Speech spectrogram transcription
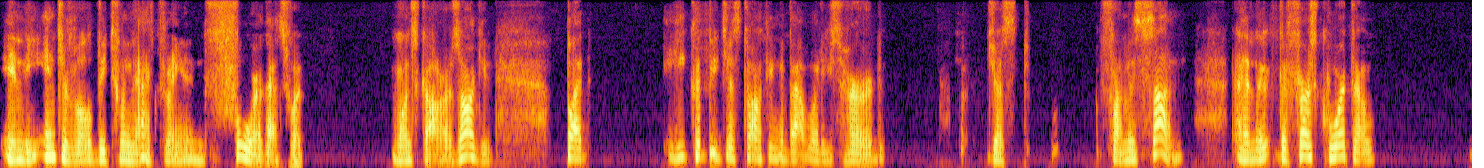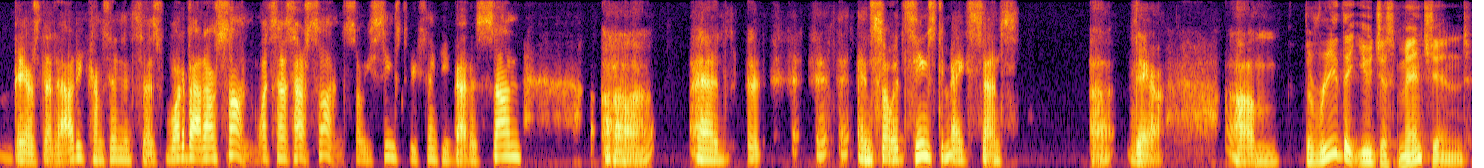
in the interval between Act Three and Four. That's what one scholar has argued. But he could be just talking about what he's heard just from his son. And the, the first quarto bears that out. He comes in and says, What about our son? What says our son? So he seems to be thinking about his son. Uh, and and so it seems to make sense uh, there. Um, the read that you just mentioned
